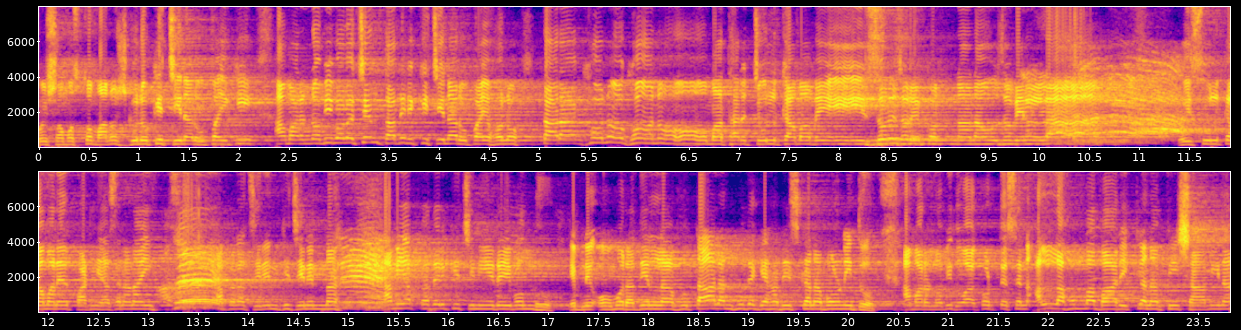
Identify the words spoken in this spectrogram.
ওই সমস্ত মানুষগুলোকে চিনার উপায় কি? আমার নবী বলেছেন তাদের কি চিনার উপায় হলো, তারা ঘন ঘন মাথার চুল কামাবে। জোরে জোরে কন্যা নাউজুবিল্লাহ। ওই চুল কামানের পাঠি আছে না নাই? আপনারা চিনেন কি চিনেন না? আমি আপনাদেরকে চিনিয়ে দেই বন্ধু। এমনি ওমর রাদিয়াল্লাহু তাআলা আনহু থেকে হাদিস কানা বর্ণিত। আমার নবী দোয়া করতেছেন আল্লাহুম্মা বারিক লানা ফি শামিনা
